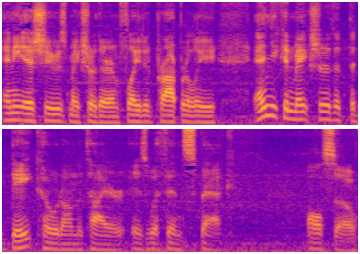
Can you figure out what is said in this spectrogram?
any issues, make sure they're inflated properly, and you can make sure that the date code on the tire is within spec. Also,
